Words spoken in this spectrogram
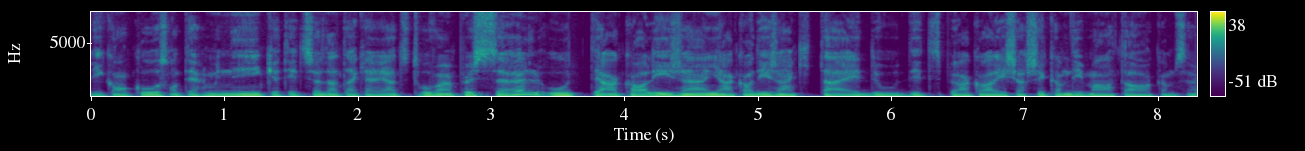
les concours sont terminés, que tu es seul dans ta carrière, tu te trouves un peu seul ou tu encore les gens, il y a encore des gens qui t'aident ou tu peux encore aller chercher comme des mentors comme ça?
